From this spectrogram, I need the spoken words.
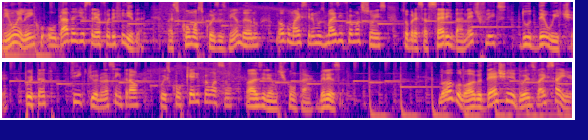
Nenhum elenco ou data de estreia foi definida, mas como as coisas vêm andando, logo mais teremos mais informações sobre essa série da Netflix do The Witcher. Portanto, fique de olho na central, pois qualquer informação nós iremos te contar, beleza? Logo logo Destiny 2 vai sair,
